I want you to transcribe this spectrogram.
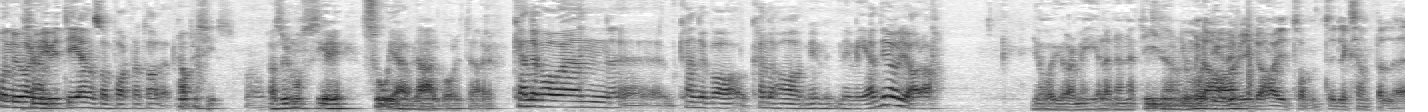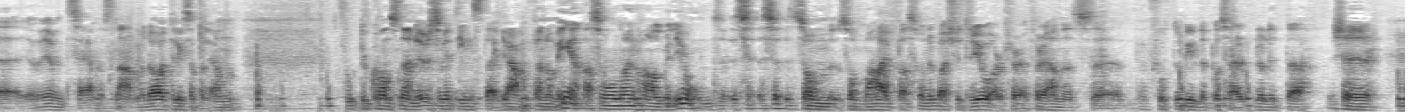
Och nu har Sen- det blivit igen som på 1800-talet. Ja, precis. Alltså du måste se det så jävla allvarligt det. Kan det vara en... eh, Kan det, vara, kan det ha med, med media att göra? Det har att göra med hela den här tiden. jo men det det- har ju, det har ju som till exempel, eh, jag vill inte säga hennes namn, men det har till exempel en fotokonstnär nu som ett Instagram-fenomen. Alltså hon har en halv miljon som, som hypas. Hon är bara 23 år för, för hennes eh, fotobilder på så här Lolita tjejer. Ja,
